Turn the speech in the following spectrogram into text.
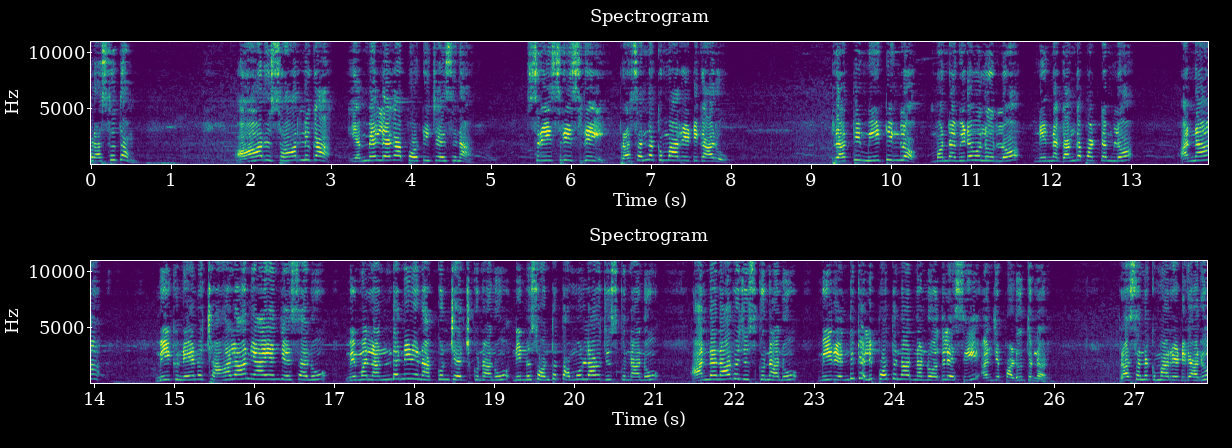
ప్రస్తుతం ఆరు సార్లుగా ఎమ్మెల్యేగా పోటీ చేసిన శ్రీ శ్రీ శ్రీ ప్రసన్న కుమార్ రెడ్డి గారు ప్రతి మీటింగ్లో మొన్న విడవలూరులో నిన్న గంగపట్నంలో అన్నా మీకు నేను చాలా న్యాయం చేశాను. మిమ్మల్ని అందరినీ నేను అక్కును చేర్చుకున్నాను నిన్ను సొంత తమ్ముళ్ళాగా చూసుకున్నాను అన్నలాగా చూసుకున్నాను మీరు ఎందుకు వెళ్ళిపోతున్నారు నన్ను వదిలేసి అని చెప్పి అడుగుతున్నారు. ప్రసన్న కుమార్ రెడ్డి గారు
